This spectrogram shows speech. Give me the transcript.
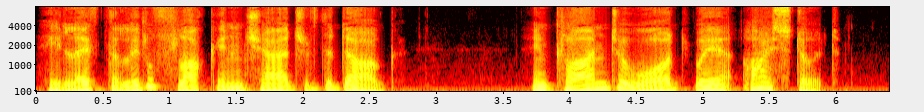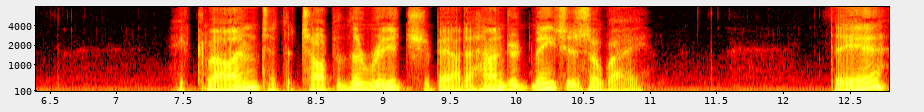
He left the little flock in charge of the dog and climbed toward where I stood. He climbed to the top of the ridge about a hundred metres away. There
